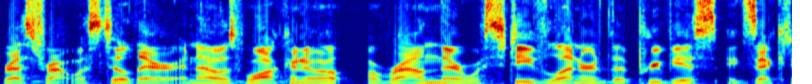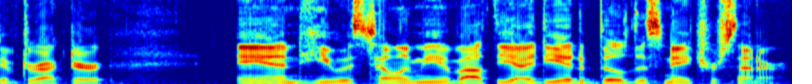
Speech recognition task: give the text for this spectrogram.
restaurant was still there. And I was walking a- around there with Steve Leonard, the previous executive director. And he was telling me about the idea to build this nature center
